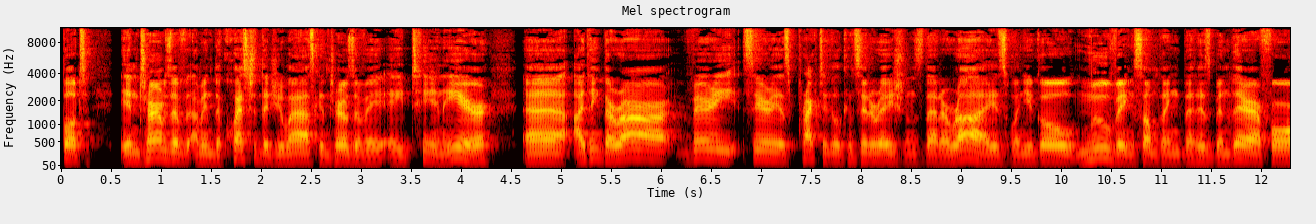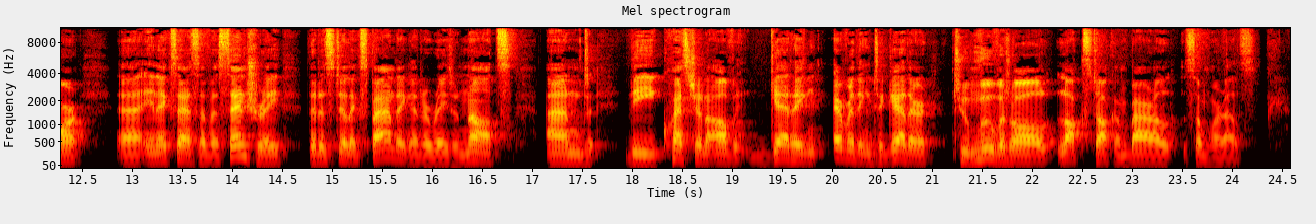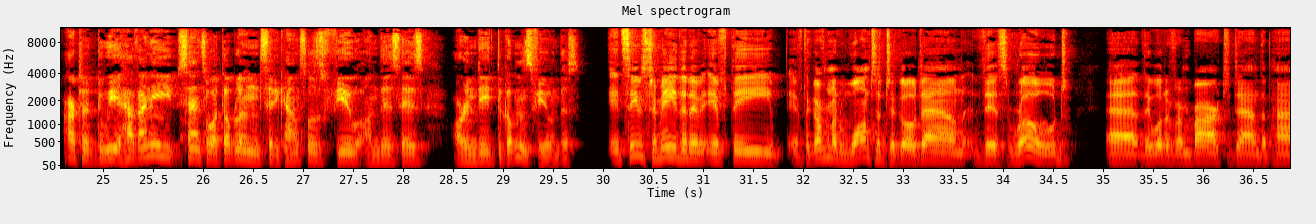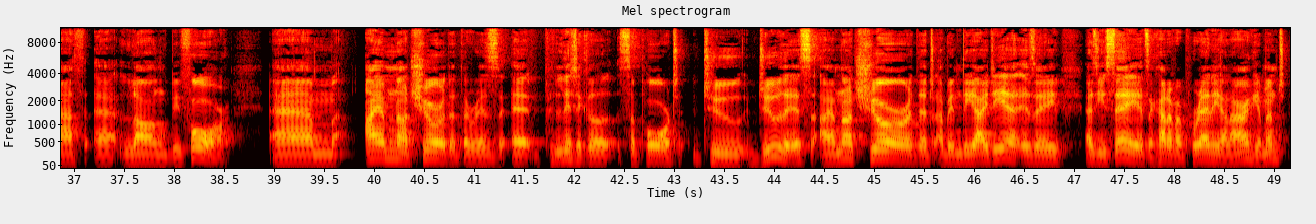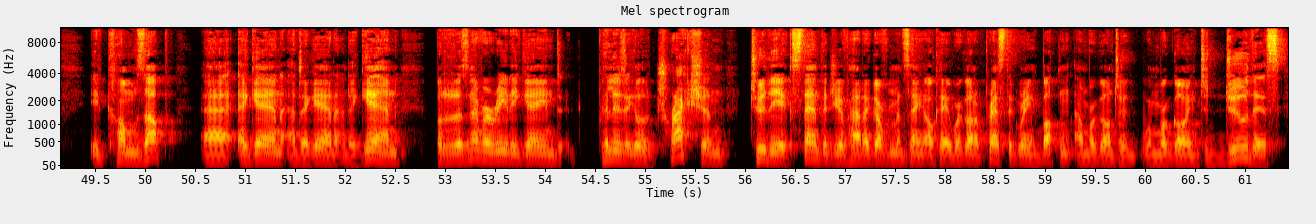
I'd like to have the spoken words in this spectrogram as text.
but in terms of, I mean, the question that you ask in terms of a, a tin ear, uh, I think there are very serious practical considerations that arise when you go moving something that has been there for uh, in excess of a century that is still expanding at a rate of knots. And the question of getting everything together to move it all lock, stock, and barrel somewhere else. Arthur, do we have any sense of what Dublin City Council's view on this is, or indeed the government's view on this? It seems to me that if the if the government wanted to go down this road, uh, they would have embarked down the path uh, long before. Um, I am not sure that there is political support to do this. I am not sure that, I mean, the idea is a, as you say, it's a kind of a perennial argument. It comes up uh, again and again and again. But it has never really gained political traction to the extent that you've had a government saying, "Okay, we're going to press the green button and we're going to when we're going to do this."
